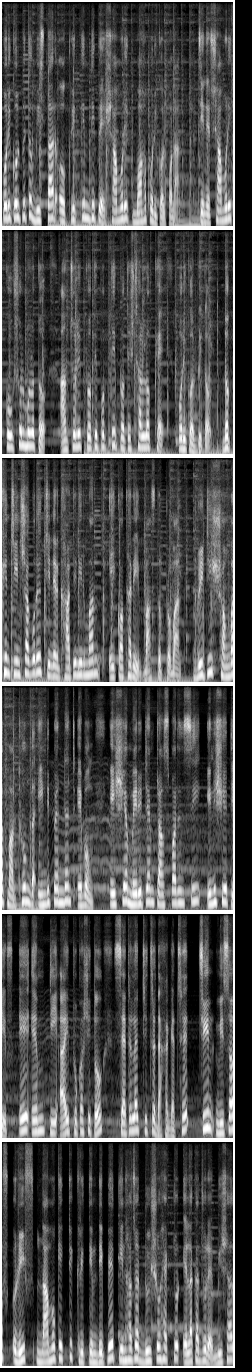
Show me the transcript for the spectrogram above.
পরিকল্পিত বিস্তার ও কৃত্রিম দ্বীপে সামরিক মহাপরিকল্পনা। চীনের সামরিক কৌশল মূলত আঞ্চলিক প্রতিপত্তি প্রতিষ্ঠার লক্ষ্যে পরিকল্পিত। দক্ষিণ চীন সাগরে চীনের ঘাঁটি নির্মাণ এই কথারই বাস্তব প্রমাণ। ব্রিটিশ সংবাদ মাধ্যম দ্য ইন্ডিপেন্ডেন্ট এবং Asia Maritime Transparency Initiative A M AMTI প্রকাশিত স্যাটেলাইট চিত্রে দেখা গেছে, চীন মিসাফ রিফ নামক একটি কৃত্রিম দ্বীপে তিন হাজার দুইশো হেক্টর এলাকা জুড়ে বিশাল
